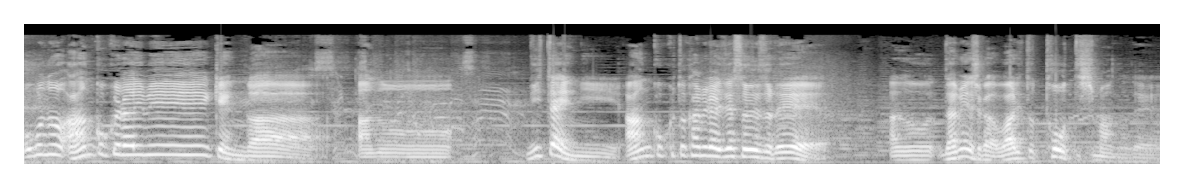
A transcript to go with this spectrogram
ここの暗黒雷鳴剣が、あのー、2体に暗黒と雷でそれぞれ、あの、ダメージが割と通ってしまうので、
